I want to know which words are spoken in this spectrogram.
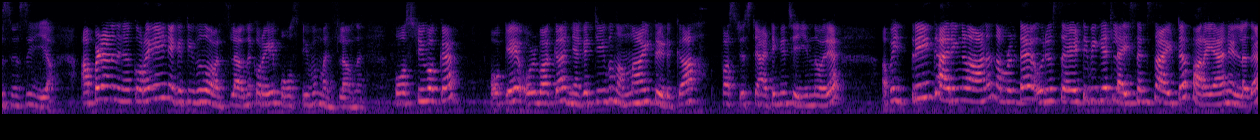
ബിസിനസ് ചെയ്യുക. അപ്പോഴാണ് നിങ്ങൾ കുറേ നെഗറ്റീവ് മനസ്സിലാവുന്നത് കുറേ പോസിറ്റീവും മനസ്സിലാവുന്നത്. പോസിറ്റീവ് ഒക്കെ ഓക്കെ ഒഴിവാക്കുക. നെഗറ്റീവ് നന്നായിട്ട് എടുക്കുക. ഫസ്റ്റ് സ്റ്റാർട്ടിങ് ചെയ്യുന്നവര്. അപ്പോൾ ഇത്രയും കാര്യങ്ങളാണ് നമ്മളുടെ ഒരു സർട്ടിഫിക്കറ്റ് ലൈസൻസ് ആയിട്ട് പറയാനുള്ളത്.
